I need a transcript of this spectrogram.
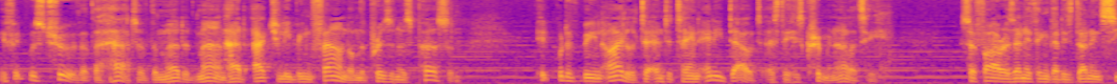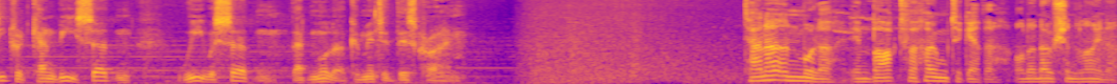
If it was true that the hat of the murdered man had actually been found on the prisoner's person, it would have been idle to entertain any doubt as to his criminality. So far as anything that is done in secret can be certain, we were certain that Muller committed this crime. Tanner and Muller embarked for home together on an ocean liner.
